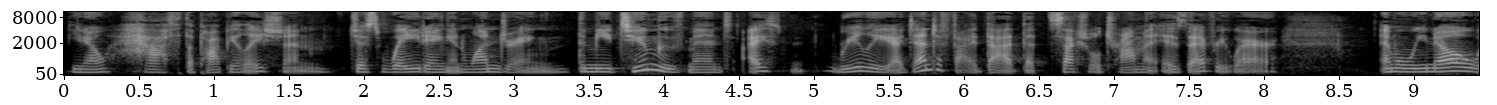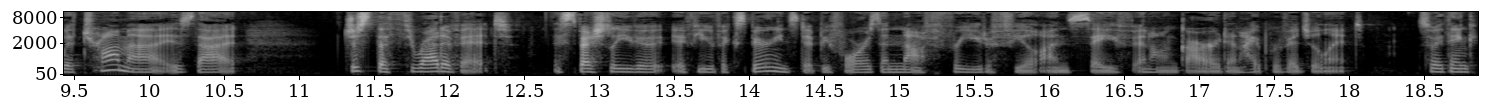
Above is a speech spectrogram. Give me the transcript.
you know half the population just waiting and wondering. The Me Too movement, I really identified that that sexual trauma is everywhere. And what we know with trauma is that just the threat of it, especially if you've experienced it before, is enough for you to feel unsafe and on guard and hypervigilant. So I think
